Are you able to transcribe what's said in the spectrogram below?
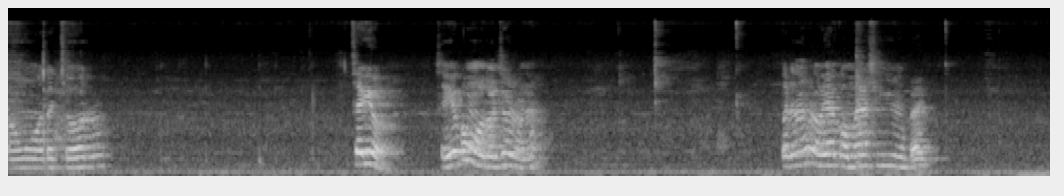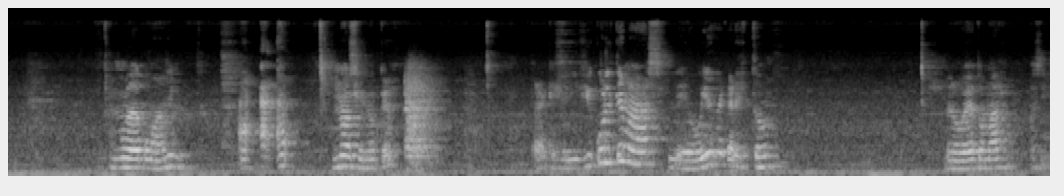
Cómo bota el chorro. Se vio. Se vio como botó el chorro, ¿no? Pero no me lo voy a comer así, mi spray. No me lo voy a comer así. Ah, ah, ah. No, sino que para que se dificulte más, le voy a sacar esto. Me lo voy a tomar así.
